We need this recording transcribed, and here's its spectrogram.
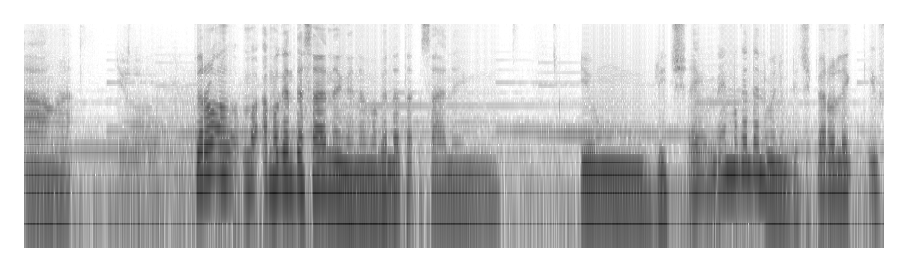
ah nga. yung Pero ah, maganda sana yung ano, maganda ta- sana yung yung Bleach. Eh, eh, maganda naman yung Bleach. Pero like if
